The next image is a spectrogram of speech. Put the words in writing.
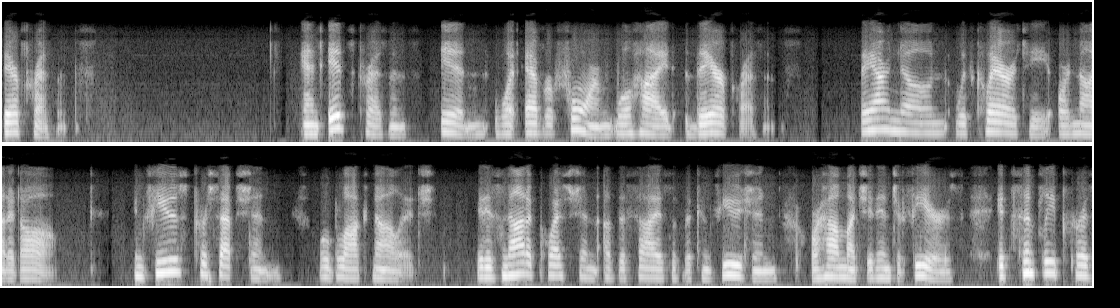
their presence, and its presence in whatever form will hide their presence. They are known with clarity or not at all. Confused perception will block knowledge. It is not a question of the size of the confusion or how much it interferes. It simply pres-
